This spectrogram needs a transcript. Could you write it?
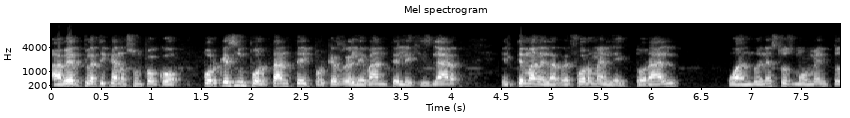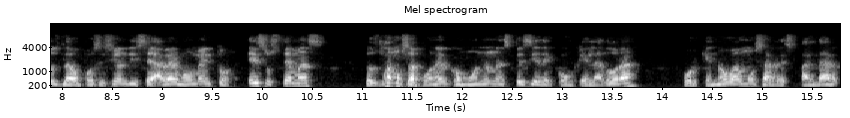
A ver, platícanos un poco, ¿por qué es importante y por qué es relevante legislar el tema de la reforma electoral cuando en estos momentos la oposición dice, a ver, momento, esos temas los vamos a poner como en una especie de congeladora porque no vamos a respaldar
